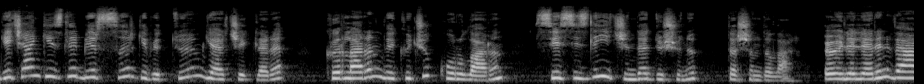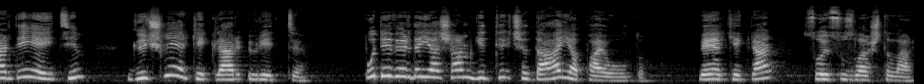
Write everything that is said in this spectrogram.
geçen gizli bir sır gibi tüm gerçeklere kırların ve küçük koruların sessizliği içinde düşünüp taşındılar. Öylelerin verdiği eğitim güçlü erkekler üretti. Bu devirde yaşam gittikçe daha yapay oldu ve erkekler soysuzlaştılar.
